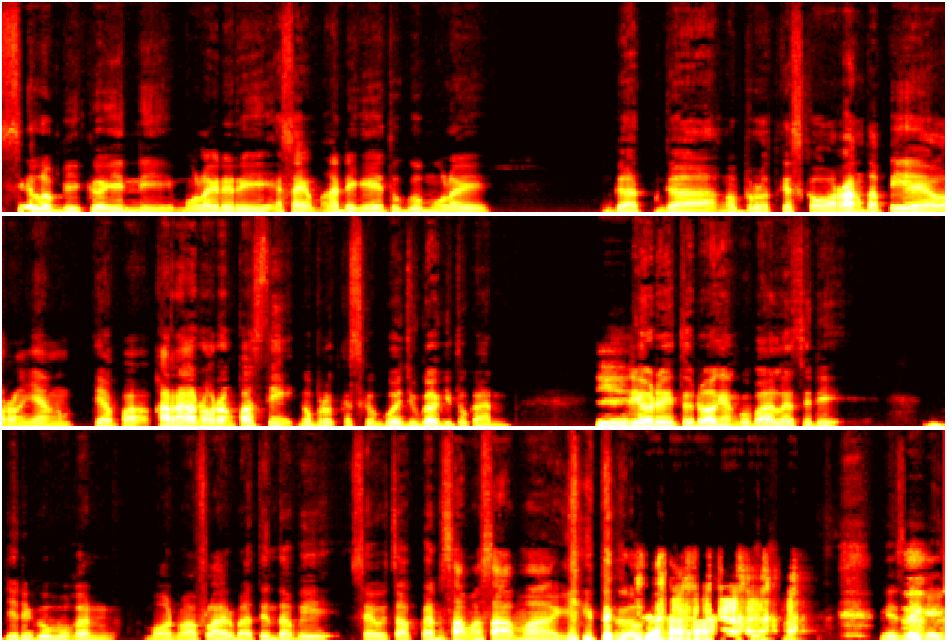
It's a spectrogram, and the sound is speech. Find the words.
sih lebih ke ini, mulai dari SMA deh kayaknya tuh gue mulai nggak nggak nge-broadcast ke orang tapi ya orang yang tiap karena kan orang pasti nge-broadcast ke gue juga gitu kan. Jadi Iya. udah itu doang yang gue balas. Jadi jadi gue bukan mohon maaf lahir batin tapi saya ucapkan sama-sama gitu kalau biasanya kayak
